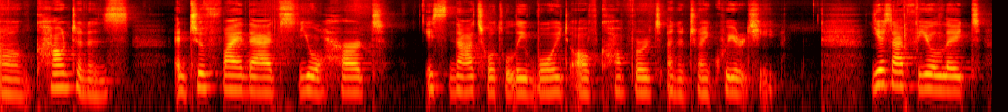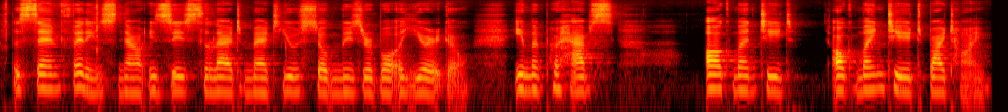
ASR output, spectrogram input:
um, countenance and to find that your heart is not totally void of comfort and tranquility. Yes, I feel that the same feelings now exist that made you so miserable a year ago, even perhaps augmented augmented by time.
